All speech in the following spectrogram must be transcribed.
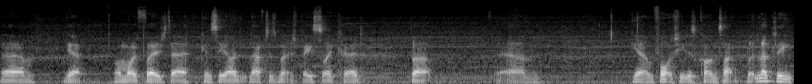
um, yeah, on my footage there, you can see I left as much space as I could, but um, yeah, unfortunately just contact. But luckily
